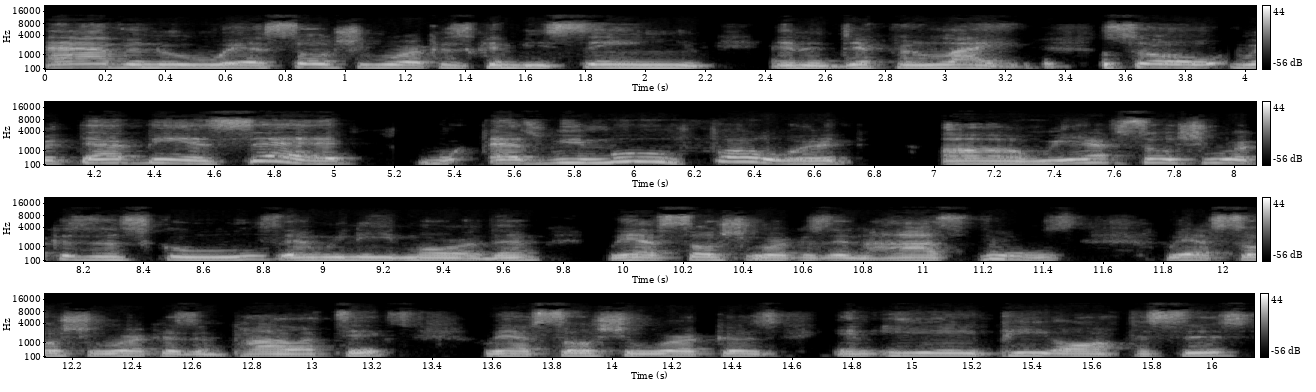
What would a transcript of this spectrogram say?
avenue where social workers can be seen in a different light. So, with that being said, as we move forward, uh, we have social workers in schools, and we need more of them. We have social workers in hospitals. We have social workers in politics. We have social workers in EAP offices.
